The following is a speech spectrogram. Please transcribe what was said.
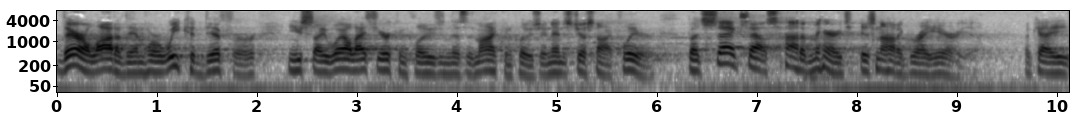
There are a lot of them where we could differ. You say, well, that's your conclusion, this is my conclusion, and it's just not clear. But sex outside of marriage is not a gray area. Okay?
